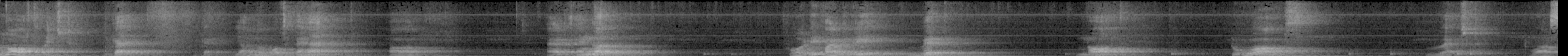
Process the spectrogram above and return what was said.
north west ठीक है? ठीक है? या हम लोग बोल सकते हैं at angle 45 degree with north towards west towards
